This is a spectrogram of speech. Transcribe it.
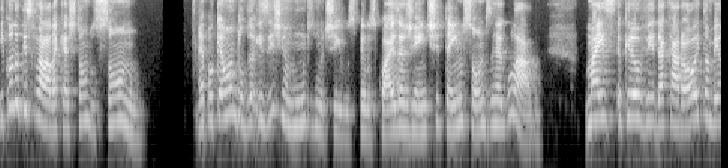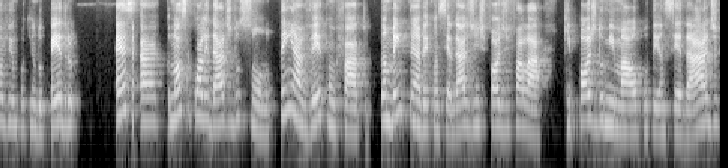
E quando eu quis falar da questão do sono, É porque é uma dúvida. Existem muitos motivos pelos quais a gente tem um sono desregulado. Mas eu queria ouvir da Carol e também ouvir um pouquinho do Pedro. Essa, a nossa qualidade do sono tem a ver com o fato, também tem a ver com ansiedade. A gente pode falar que pode dormir mal por ter ansiedade,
